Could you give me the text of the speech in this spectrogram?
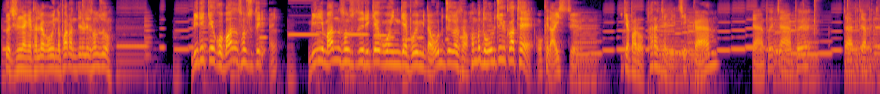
그 질량에 달려가고 있는 파란 딜리 선수. 미리 깨고 많은 선수들이 아니, 미리 많은 선수들이 깨고 있는 게 보입니다. 오른쪽에서 한 번 더 오른쪽일 것 같아. 오케이 나이스. 이게 바로 파란 젤리 직감. 점프 점프 점프 점프 점프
